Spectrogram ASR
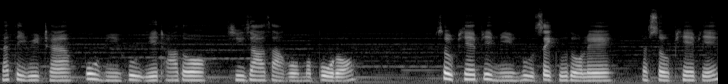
မတ်တီရီထံပို့မည်ဟုရေးထားသောရီးစားစာကိုမပို့တော့စုပ်ဖြဲပြစ်မည်ဟုစိတ်ကူးတော်လဲမစုပ်ဖြဲပြစ်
